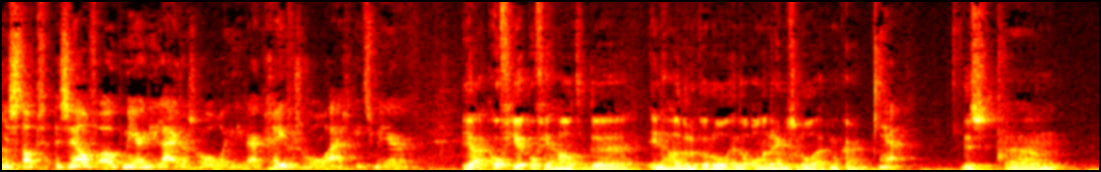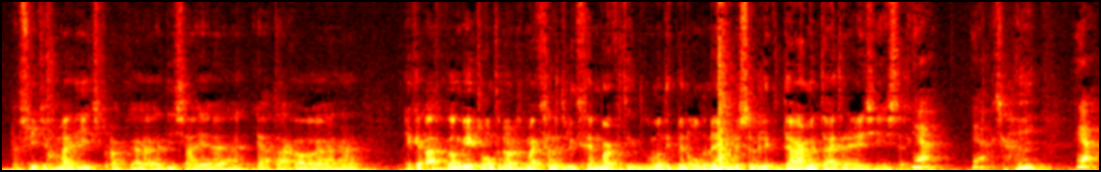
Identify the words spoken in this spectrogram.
je stapt zelf ook meer in die leidersrol, in die werkgeversrol eigenlijk iets meer. ja of, je, of je haalt de inhoudelijke rol en de ondernemersrol uit elkaar. Ja, Dus ehm, een vriendje van mij die ik sprak, eh, die zei: eh, Ja, Taco, eh, ik heb eigenlijk wel meer klanten nodig, maar ik ga natuurlijk geen marketing doen, want ik ben ondernemer. Dus dan wil ik daar mijn tijd en energie in steken. ja, Ik zeg: Huh? ja,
